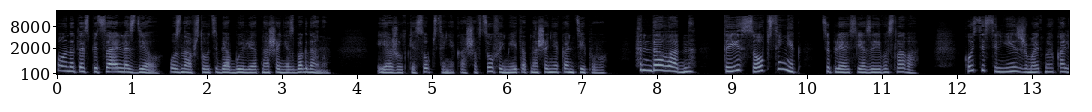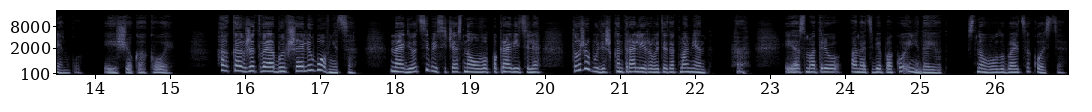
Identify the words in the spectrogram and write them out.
Он это специально сделал, узнав, что у тебя были отношения с Богданом. Я жуткий собственник, а Шевцов имеет отношение к Антипову». «Да ладно, ты собственник?» — цепляюсь я за его слова. Костя сильнее сжимает мою коленку. «И ещё какой!» «А как же твоя бывшая любовница? Найдет себе сейчас нового покровителя. Тоже будешь контролировать этот момент?» Ха, «Я смотрю, она тебе покоя не дает. снова улыбается Костя.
